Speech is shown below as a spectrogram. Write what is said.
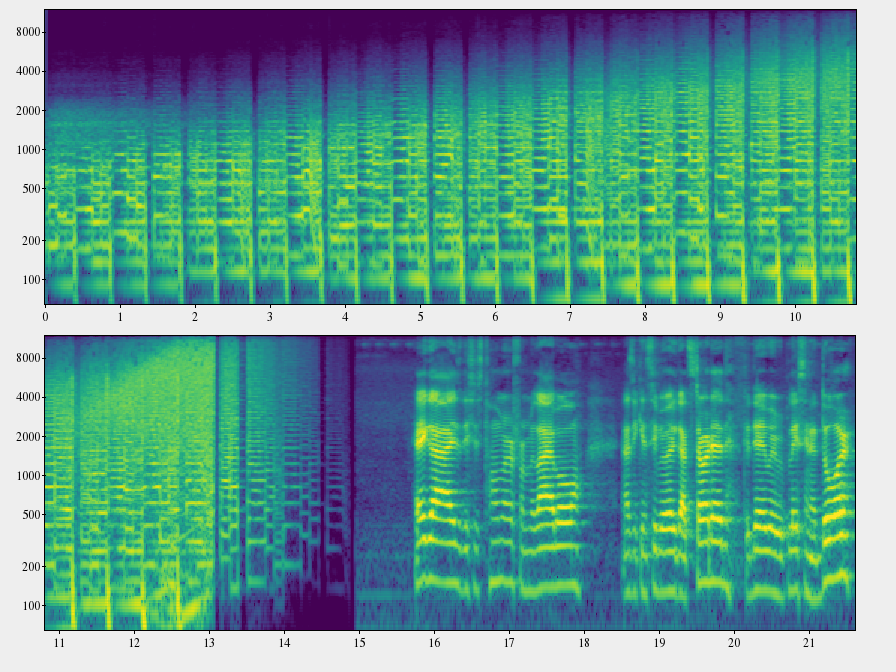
Hey guys, this is Tomer from Reliable. As you can see, we already got started. Today we're replacing a door.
